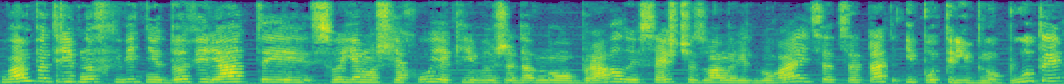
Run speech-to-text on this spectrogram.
Вам потрібно в квітні довіряти своєму шляху, який ви вже давно обрали. Все, що з вами відбувається, це так і потрібно бути.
